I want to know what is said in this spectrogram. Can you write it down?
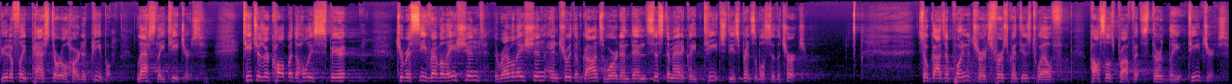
beautifully pastoral hearted people. Lastly, teachers. Teachers are called by the Holy Spirit to receive revelation, the revelation and truth of God's word, and then systematically teach these principles to the church. So God's appointing the church, 1 Corinthians 12, apostles, prophets, thirdly, teachers.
